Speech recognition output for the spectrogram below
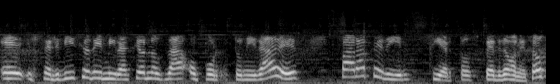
el servicio de inmigración nos da oportunidades para pedir ciertos perdones. Ok,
